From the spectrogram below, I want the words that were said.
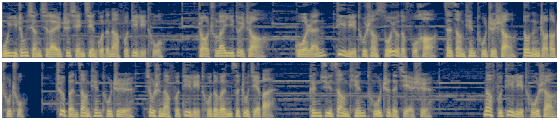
无意中想起来之前见过的那幅地理图，找出来一对照。果然，地理图上所有的符号在藏天图志上都能找到出处。这本藏天图志就是那幅地理图的文字注解版。根据藏天图志的解释，那幅地理图上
